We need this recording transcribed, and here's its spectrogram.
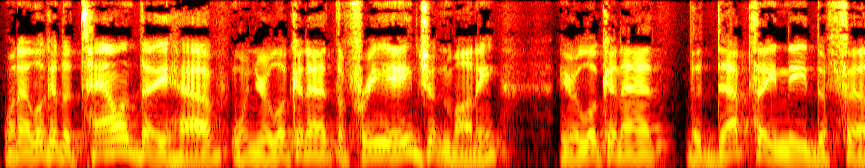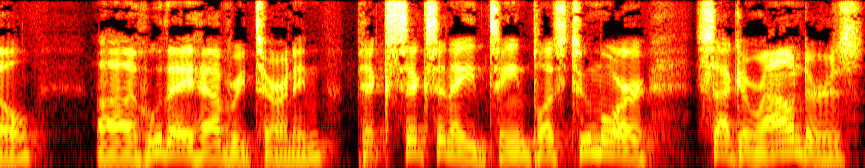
when I look at the talent they have, when you're looking at the free agent money, you're looking at the depth they need to fill, uh, who they have returning, pick six and 18, plus two more second rounders.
